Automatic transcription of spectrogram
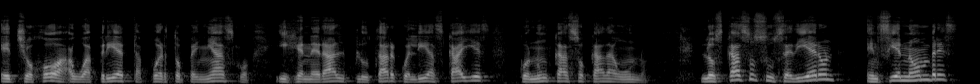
Echojoa, Aguaprieta, Puerto Peñasco y General Plutarco Elías Calles con un caso cada uno. Los casos sucedieron en 100 hombres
